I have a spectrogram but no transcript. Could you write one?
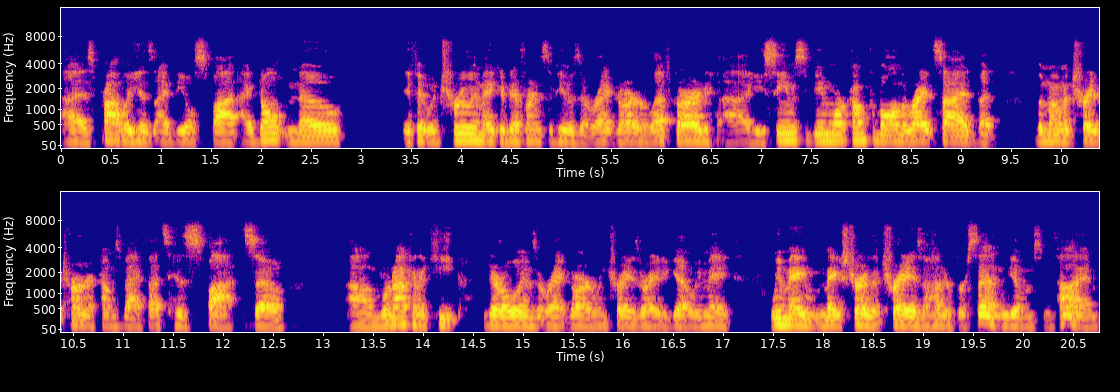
uh, is probably his ideal spot. I don't know if it would truly make a difference if he was at right guard or left guard. Uh, he seems to be more comfortable on the right side, but the moment Trai Turner comes back, that's his spot. So um, we're not going to keep Daryl Williams at right guard when Trai's ready to go. We may we may make sure that Trai is 100% and give him some time,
